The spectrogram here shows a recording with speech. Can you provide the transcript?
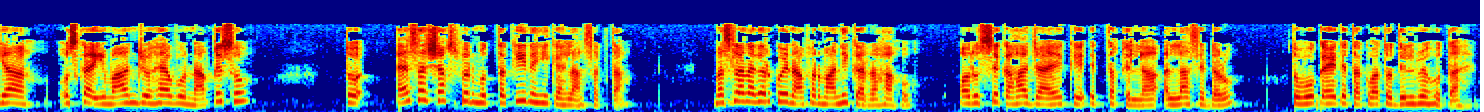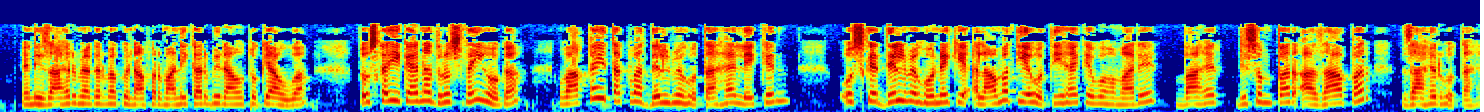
یا اس کا ایمان جو ہے وہ ناقص ہو، تو ایسا شخص پھر متقی نہیں کہلا سکتا۔ مثلاً اگر کوئی نافرمانی کر رہا ہو اور اس سے کہا جائے کہ اتق اللہ اللہ سے ڈرو، تو وہ کہے کہ تقوا تو دل میں ہوتا ہے۔ یعنی ظاہر میں اگر میں کوئی نافرمانی کر بھی رہا ہوں تو کیا ہوا؟ تو اس کا یہ کہنا درست نہیں ہوگا۔ واقعی تقوا دل میں ہوتا ہے، لیکن اس کے دل میں ہونے کی علامت یہ ہوتی ہے کہ وہ ہمارے باہر جسم پر آزاد پر ظاہر ہوتا ہے۔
